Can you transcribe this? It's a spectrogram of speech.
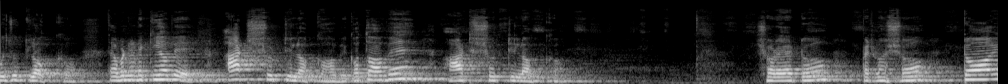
অযুত, লক্ষ। তার মানে এটা কি হবে? আটষট্টি লক্ষ হবে। কত হবে? আটষট্টি লক্ষ। সরায়াটো পেটকংশ টয়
